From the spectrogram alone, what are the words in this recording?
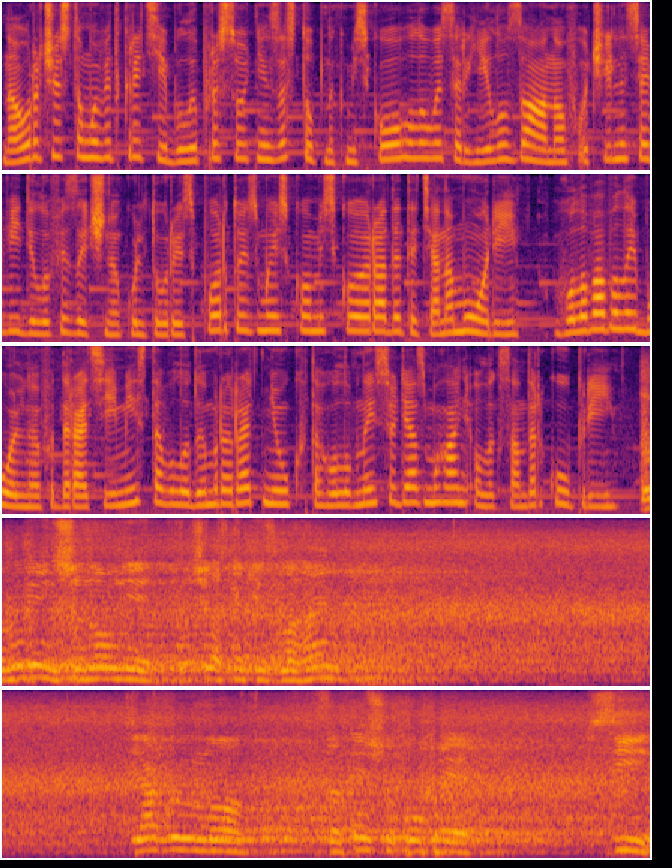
На урочистому відкритті були присутні заступник міського голови Сергій Лузанов, очільниця відділу фізичної культури і спорту Ізмаїльської міської ради Тетяна Морій, голова волейбольної федерації міста Володимир Ратнюк та головний суддя змагань Олександр Купрій. Добрий день, шановні учасники змагань. Дякуємо за те, що попри всі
